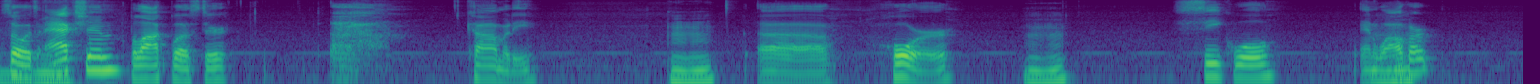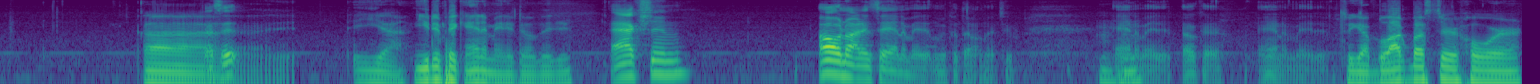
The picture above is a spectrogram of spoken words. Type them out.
So it's action, blockbuster, comedy, Mm-hmm. uh, horror, Mm-hmm. sequel, and wild card. Uh, That's it? Yeah. You didn't pick animated though, did you? Action. Oh no, I didn't say animated. Let me put that on there too. Mhm. Animated. Okay, animated. So you got blockbuster, horror,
